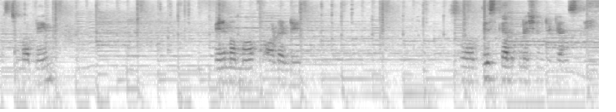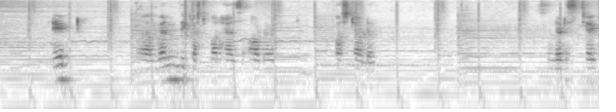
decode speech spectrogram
Customer name. Minimum of order date. So this calculation returns the date uh, when the customer has ordered first order. So let us check.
